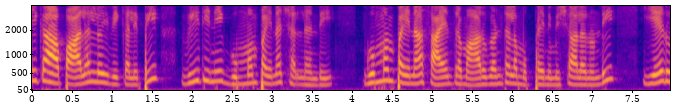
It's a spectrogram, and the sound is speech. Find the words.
ఇక ఆ పాలల్లో ఇవి కలిపి వీటిని గుమ్మం పైన చల్లండి. గుమ్మం పైన సాయంత్రం ఆరు గంటల ముప్పై నిమిషాల నుండి ఏడు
